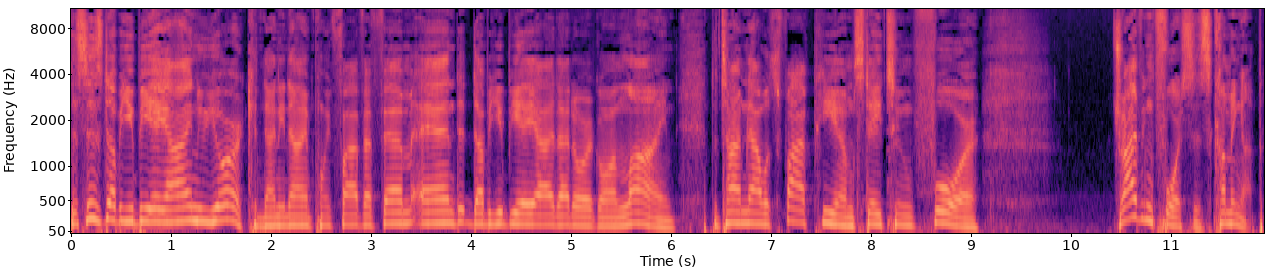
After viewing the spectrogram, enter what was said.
This is WBAI New York, 99.5 FM and WBAI.org online. The time now is 5 p.m. Stay tuned for Driving Forces coming up.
